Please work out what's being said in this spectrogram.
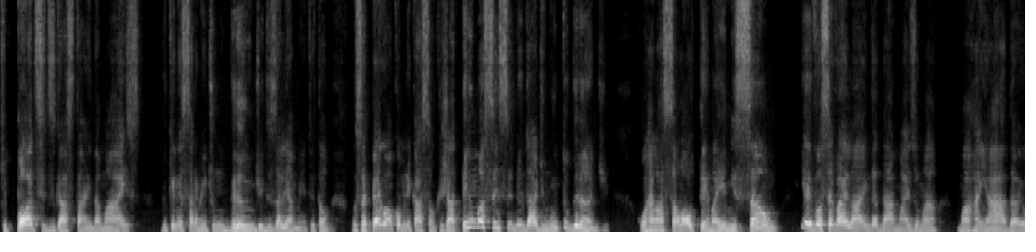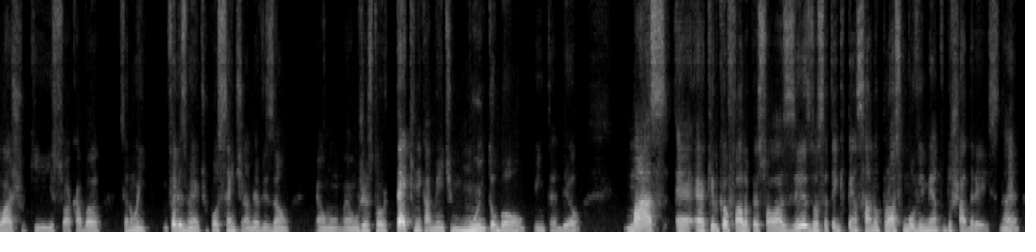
que pode se desgastar ainda mais do que necessariamente um grande desalinhamento. Então, você pega uma comunicação que já tem uma sensibilidade muito grande com relação ao tema emissão, e aí você vai lá e ainda dá mais uma, uma arranhada. Eu acho que isso acaba sendo ruim. Infelizmente, o Pocente, na minha visão, é um, é um gestor tecnicamente muito bom, entendeu? Mas é, é aquilo que eu falo, pessoal, às vezes você tem que pensar no próximo movimento do xadrez, né?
